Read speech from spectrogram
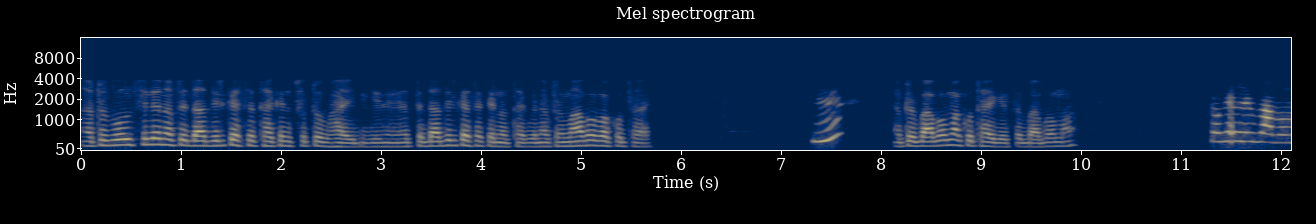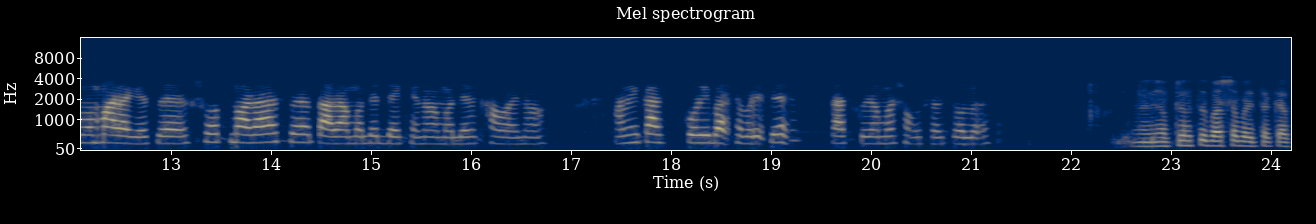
আপনি বলছিলেন আপনি দাদির কাছে থাকেন ছোট ভাই আপনি দাদির কাছে কেন থাকবেন? আপনার মা বাবা কোথায়? হুম? আপনার বাবা মা কোথায় গেছে? বাবা মা? তোগেলের বাবা মা মারা গেছে। সৎ মারা আছে তারা আমাদের দেখে না আমাদের খাওয়ায় না। আমি কাজ করি বাসা বাড়িতে। কাজ করে আমার সংসার চলে। মানে আপনি হচ্ছে বাসা বাড়িতে কাজ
